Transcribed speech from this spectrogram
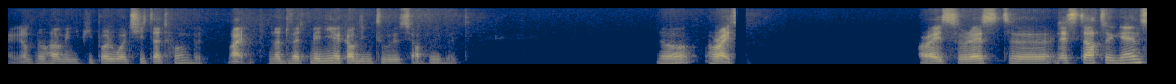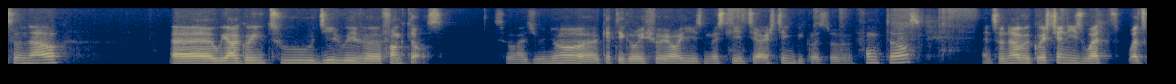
I don't know how many people watch it at home, but well, not that many according to the survey, but no. All right. All right, so let's uh, let's start again. So now uh, we are going to deal with uh, functors. So as you know, uh, category theory is mostly interesting because of functors. And so now the question is what what's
